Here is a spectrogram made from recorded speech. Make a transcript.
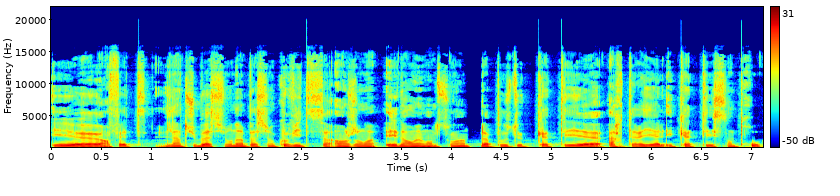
Et euh, en fait, l'intubation d'un patient Covid, ça engendre énormément de soins. La pose de KT euh, artériel et KT centraux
